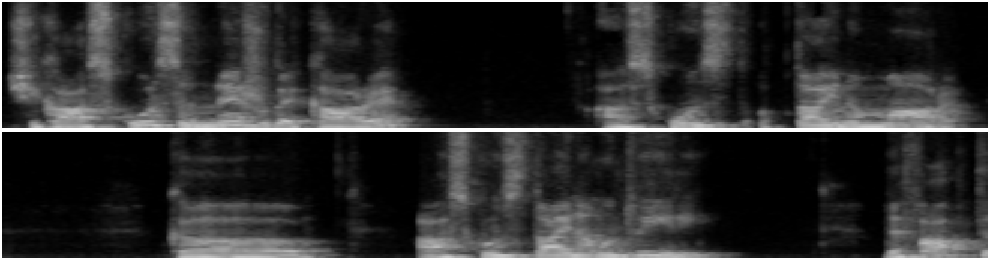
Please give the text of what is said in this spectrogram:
și că a ascuns în nejudecare, a ascuns o taină mare că a ascuns taina mântuirii. De fapt,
